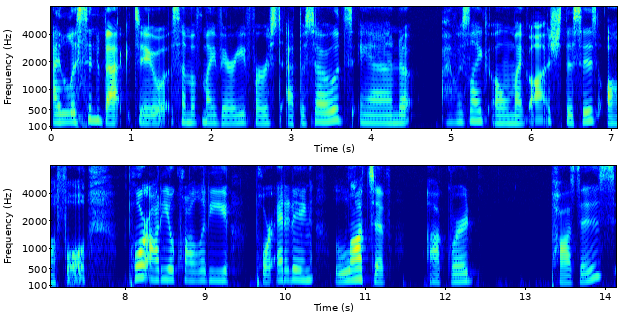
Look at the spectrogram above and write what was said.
I listened back to some of my very first episodes and I was like, oh my gosh, this is awful. Poor audio quality, poor editing, lots of awkward pauses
